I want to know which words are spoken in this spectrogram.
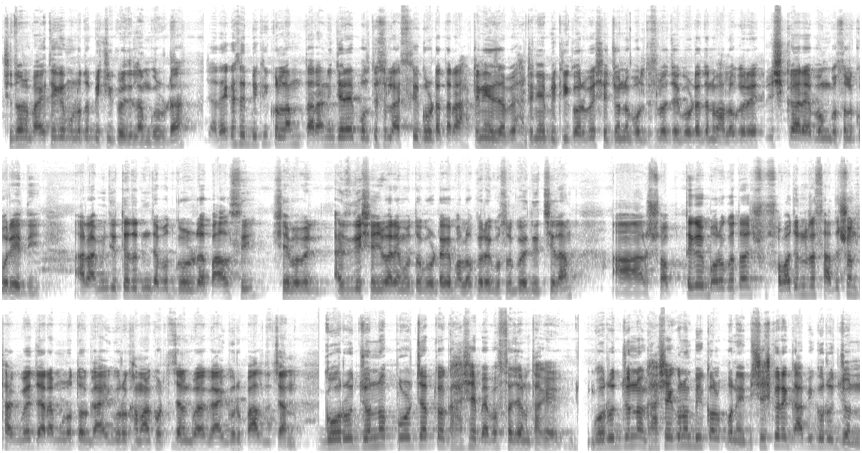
সেজন্য বাড়ি থেকে মূলত বিক্রি করে দিলাম গরুটা। যাদের কাছে বিক্রি করলাম, তারা নিজেরাই বলতেছিল, আজকে গরুটা তারা হাটে নিয়ে যাবে, হাটে নিয়ে বিক্রি করবে। সেজন্য বলতেছিল যে, গরুটা যেন ভালো করে পরিষ্কার এবং গোসল করিয়ে দিই। আর আমি যেহেতু এতদিন যাবত গরুটা পালছি, সেইভাবে আজকে সেইবারের মতো গরুটাকে ভালো করে গোসল করে দিচ্ছিলাম। আর সব থেকে বড় কথা, সবার জন্য একটা সাজেশন থাকবে, যারা মূলত গাই গরু খামার করতে চান বা গাই গরু পালতে চান, গরুর জন্য পর্যাপ্ত ঘাসের ব্যবস্থা যেন থাকে। গরুর জন্য ঘাসের কোনো বিকল্প নেই, বিশেষ করে গাবি গরুর জন্য।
